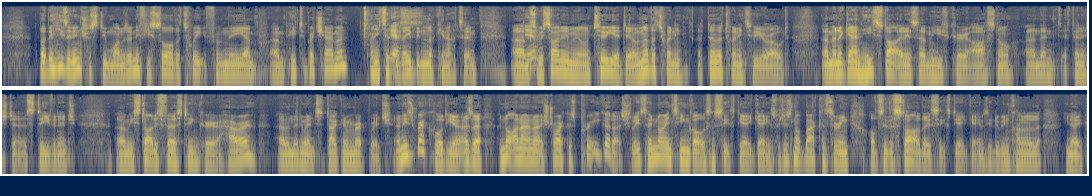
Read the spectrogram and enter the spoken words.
but he's an interesting one. I don't know if you saw the tweet from the um, um, Peterborough chairman, and he said Yes. that they've been looking at him. Um, Yeah. So we signed him on a two-year deal, another twenty, another twenty-two-year-old, um, and again he started his um, youth career at Arsenal and then finished it at Stevenage. Um, he started his first team career at Harrow, um, and then he went to Dagenham Redbridge. And his record, you know, as a not an out-and-out striker, is pretty good actually. So 19 goals in 68 games, which is not bad considering obviously the start of those 68 games. He'd have been kind of, you know,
